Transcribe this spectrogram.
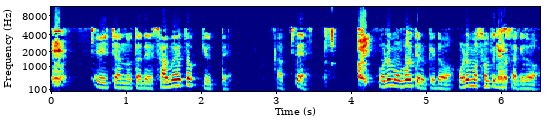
うん。A ちゃんの歌で、サブウェイ特急ってあって、はい。俺も覚えてるけど、俺もその時思ってたけど、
